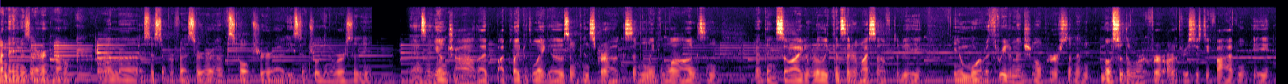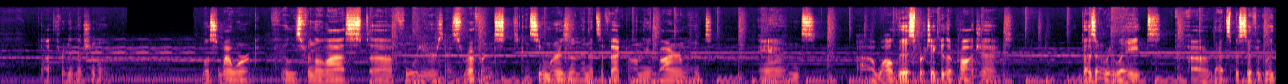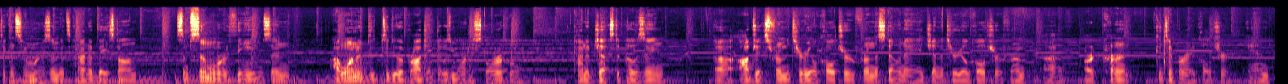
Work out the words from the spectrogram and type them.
My name is Aaron Hauck. I'm an assistant professor of sculpture at East Central University. As a young child, I, I played with Legos and constructs and Lincoln Logs and, and things, so I really consider myself to be you know, more of a three-dimensional person, and most of the work for Art 365 will be uh, three-dimensional. Most of my work, at least from the last uh, four years, has referenced consumerism and its effect on the environment. And uh, while this particular project doesn't relate uh, that specifically to consumerism, it's kind of based on some similar themes. And I wanted to, to do a project that was more historical, kind of juxtaposing uh, objects from material culture from the Stone Age and material culture from uh, our current contemporary culture. And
